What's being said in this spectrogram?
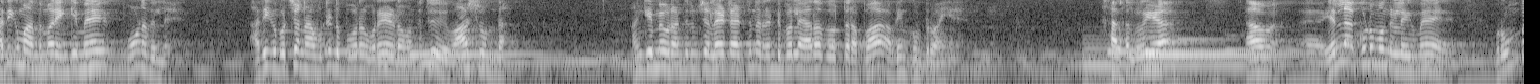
அதிகமாக அந்த மாதிரி எங்கேயுமே போனதில்லை. அதிகபட்சம் நான் விட்டுட்டு போகிற ஒரே இடம் வந்துட்டு வாஷ்ரூம் தான். அங்கேயுமே ஒரு அஞ்சு நிமிஷம் லேட் ஆயிடுச்சுன்னா ரெண்டு பேரில் யாராவது ஒருத்தர் அப்பா அப்படின்னு கூப்பிட்டுருவாங்க. ஹலோ ஆமா. எல்லா குடும்பங்கள்லையுமே ரொம்ப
